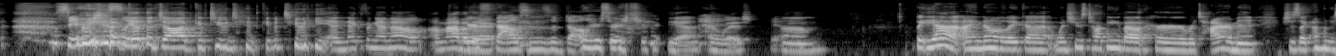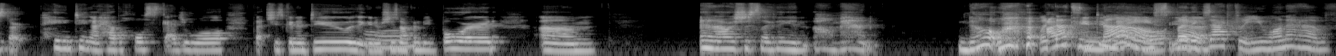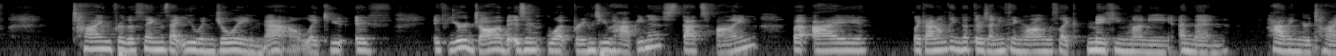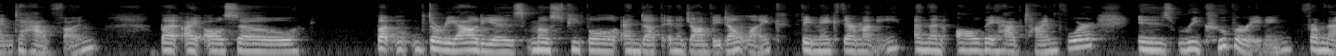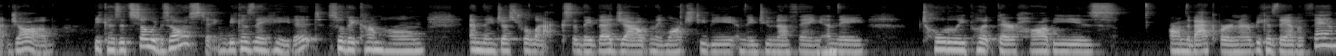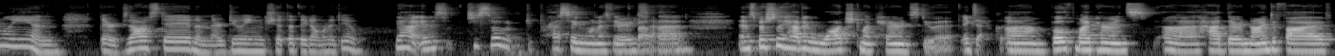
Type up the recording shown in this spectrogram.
Seriously. get the job, give two, give a toonie, and next thing I know, I'm out of You're there. thousands of dollars richer. yeah, I wish. Yeah. Um, but yeah, I know. Like uh, when she was talking about her retirement, she's like, "I'm going to start painting. I have a whole schedule that she's going to do. You know, she's not going to be bored." Um, and I was just like thinking, "Oh man, no, like that's nice now." but Yeah. exactly you want to have time for the things that you enjoy now like you if if your job isn't what brings you happiness that's fine but i like i don't think that there's anything wrong with like making money and then having your time to have fun but i also but the reality is most people end up in a job they don't like they make their money and then all they have time for is recuperating from that job because it's so exhausting because they hate it. So they come home and they just relax and they veg out and they watch TV and they do nothing and mm-hmm. they totally put their hobbies on the back burner because they have a family and they're exhausted and they're doing shit that they don't want to do. Yeah, and it's just so depressing when I think about sad. that, and especially having watched my parents do it. Exactly. Um, both my parents uh, had their nine to five,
